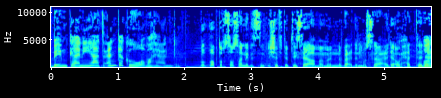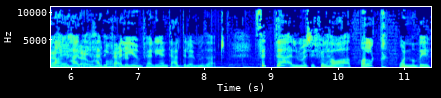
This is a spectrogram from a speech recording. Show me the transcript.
بإمكانيات عندك وهو ما هي عنده. بالضبط خصوصا إذا شفت ابتسامة منه بعد المساعدة أو حتى والله هذه هذه فعليا فعليا تعدل المزاج. ستة المشي في الهواء الطلق والنظيف.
